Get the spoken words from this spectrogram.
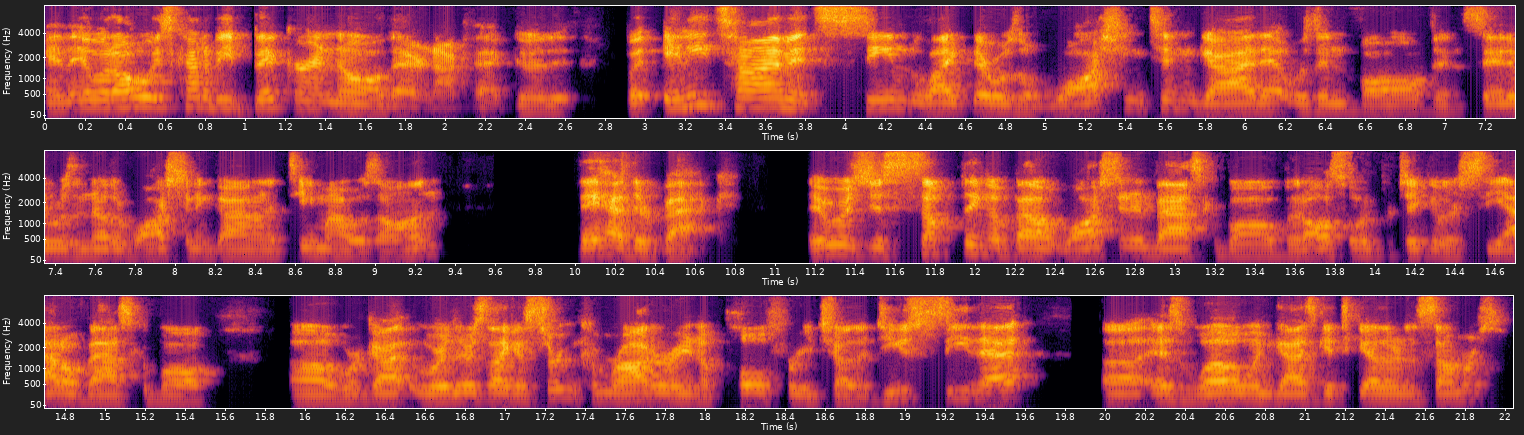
and they would always kind of be bickering. Oh, they're not that good. But anytime it seemed like there was a Washington guy that was involved, and say there was another Washington guy on a team I was on, they had their back. There was just something about Washington basketball, but also in particular Seattle basketball, uh, where guy, where there's like a certain camaraderie and a pull for each other. Do you see that uh, as well when guys get together in the summers?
